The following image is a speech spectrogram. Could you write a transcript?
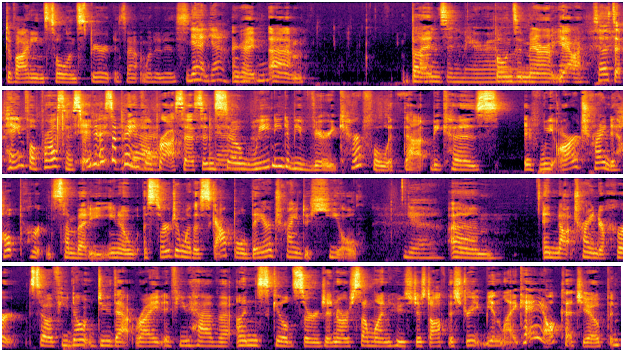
dividing soul and spirit. Is that what it is? Yeah, yeah. Okay. Mm-hmm. Um, bones and marrow. Bones and marrow, yeah. yeah. So it's a painful process. Right? It is a painful yeah. process. And yeah. so we need to be very careful with that because if we are trying to help hurt somebody, you know, a surgeon with a scalpel, they are trying to heal. Yeah. Um, and not trying to hurt. So if you don't do that right, if you have an unskilled surgeon or someone who's just off the street being like, "Hey, I'll cut you open,"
